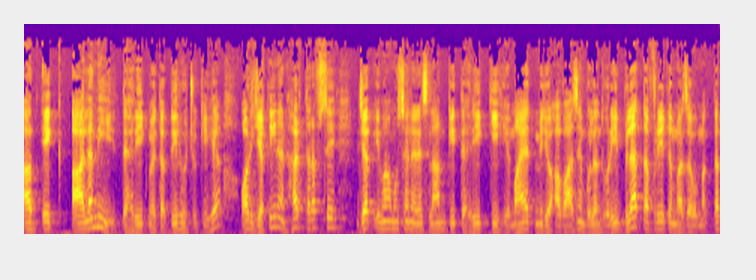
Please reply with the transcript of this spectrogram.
اب ایک عالمی تحریک میں تبدیل ہو چکی ہے اور یقیناً ہر طرف سے جب امام حسین علیہ السلام کی تحریک کی حمایت میں جو آوازیں بلند ہو رہی بلا تفریق مذہب و مکتب،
